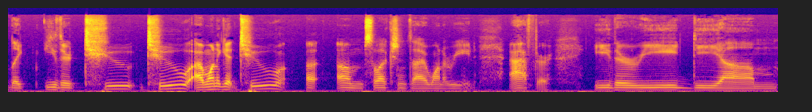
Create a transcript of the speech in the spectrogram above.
like either two two I want to get two uh, um selections that I want to read after either read the um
